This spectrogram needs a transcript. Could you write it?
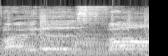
fighters fall.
